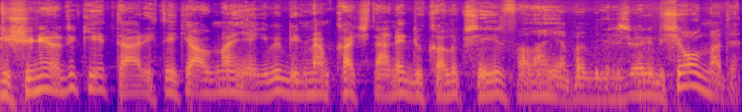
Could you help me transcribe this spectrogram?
düşünüyordu ki tarihteki Almanya gibi bilmem kaç tane dükalık şehir falan yapabiliriz. Öyle bir şey olmadı.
